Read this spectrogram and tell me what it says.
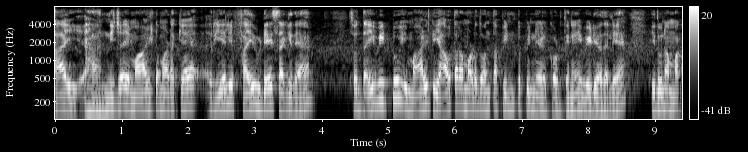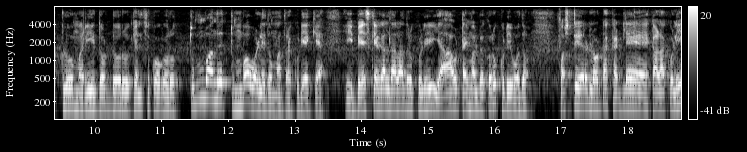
ಹಾಯ್ ನಿಜ ಈ ಮಾಲ್ಟ್ ಮಾಡೋಕ್ಕೆ ರಿಯಲಿ ಫೈವ್ ಡೇಸ್ ಆಗಿದೆ. ಸೊ ದಯವಿಟ್ಟು ಈ ಮಾಲ್ಟ್ ಯಾವ ಥರ ಮಾಡೋದು ಅಂತ ಪಿನ್ ಟು ಪಿನ್ ಹೇಳ್ಕೊಡ್ತೀನಿ ವೀಡಿಯೋದಲ್ಲಿ. ಇದು ನಮ್ಮ ಮಕ್ಕಳು ಮರಿ ದೊಡ್ಡವರು ಕೆಲ್ಸಕ್ಕೆ ಹೋಗೋರು ತುಂಬ ಅಂದರೆ ತುಂಬ ಒಳ್ಳೆಯದು ಮಾತ್ರ ಕುಡಿಯೋಕ್ಕೆ. ಈ ಬೇಸಿಗೆಗಾಲದಲ್ಲಾದರೂ ಕುಡಿ, ಯಾವ ಟೈಮಲ್ಲಿ ಬೇಕಾದ್ರೂ ಕುಡಿಬೋದು. ಫಸ್ಟ್ ಎರಡು ಲೋಟ ಕಡಲೆ ಕಾಳು ಹಾಕೊಳ್ಳಿ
